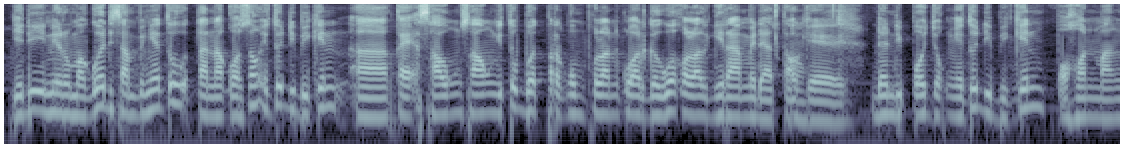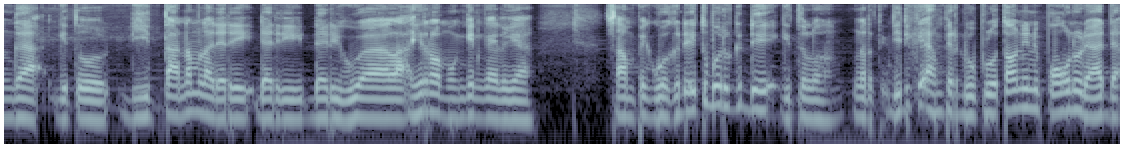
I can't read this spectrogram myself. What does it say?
Jadi ini rumah gue di sampingnya tuh tanah kosong itu dibikin eh, kayak saung-saung gitu buat perkumpulan keluarga gue kalau lagi rame datang. Oke. Dan di pojoknya itu dibikin pohon mangga gitu, ditanam lah dari dari dari gue lahir lah mungkin kali ya. Sampai gue gede itu baru gede gitu loh, ngerti? Jadi kayak hampir 20 tahun ini pohon udah ada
